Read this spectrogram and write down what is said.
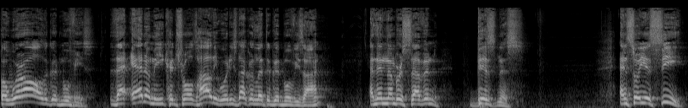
But where are all the good movies? The enemy controls Hollywood. He's not going to let the good movies on. And then number seven, business. And so you see,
